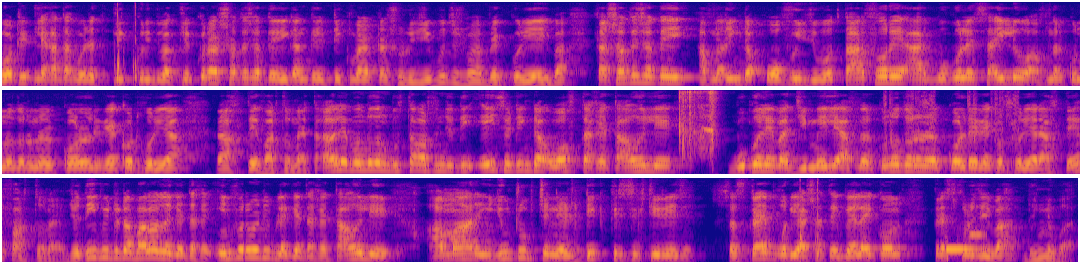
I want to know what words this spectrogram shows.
গটিট লেখা থাকবে, ওইটা ক্লিক করে দিবা। ক্লিক করার সাথে সাথে এখান থেকে টিকমার্কটা সরিয়ে যাব যে সময় ব্রেক করিয়ে আইবা। তার সাথে সাথে আপনার লিঙ্কটা অফ হয়ে যাব। তারপরে আর গুগলে চাইলেও আপনার কোনো ধরনের কল রেকর্ড করিয়া রাখতে পারতো না। তাহলে বন্ধুগণ, বুঝতে পারছেন, যদি এই সেটিংটা অফ থাকে, তাহলে গুগলে বা জিমেইলে আপনার কোনো ধরনের কলটা রেকর্ড করিয়া রাখতে পারতো না। যদি ভিডিওটা ভালো লেগে থাকে ইনফরমেটিভ লেগে থাকে, তাহলে আমার YouTube channel tick three sixty subscribe করিয়া সাথে বেলাইকন প্রেস করে দিবা। ধন্যবাদ।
